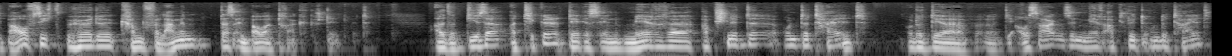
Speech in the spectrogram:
Die Bauaufsichtsbehörde kann verlangen, dass ein Bauantrag gestellt wird. Also dieser Artikel, der ist in mehrere Abschnitte unterteilt oder der, äh, die Aussagen sind in mehrere Abschnitte unterteilt.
